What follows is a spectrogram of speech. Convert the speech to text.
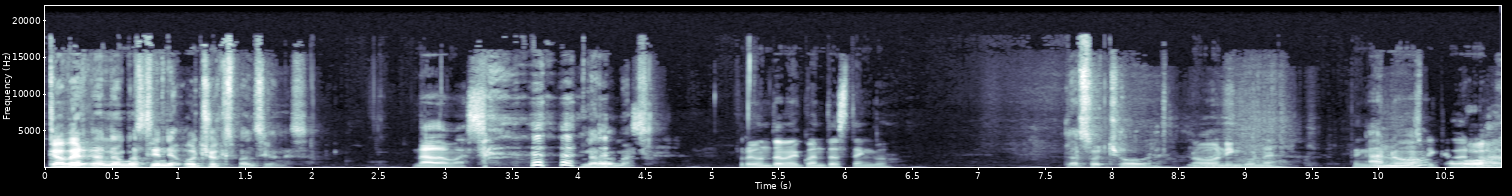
Caverna nada más tiene ocho expansiones. Nada más. nada más. Pregúntame cuántas tengo. Las ocho. No, ninguna. ah, ¿no? Oh,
